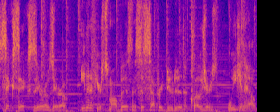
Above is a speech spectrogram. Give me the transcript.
6600. Even if your small business has suffered due to the closures, we can help.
